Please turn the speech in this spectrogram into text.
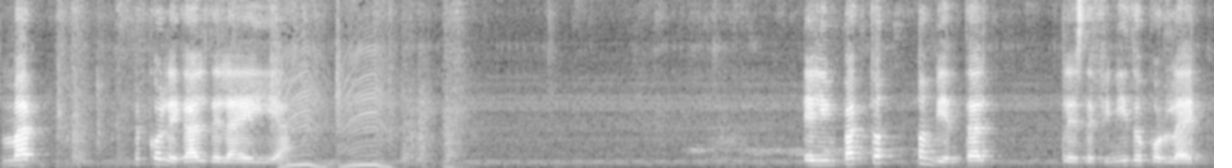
Marco legal de la EIA. El impacto ambiental es definido por la EIA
